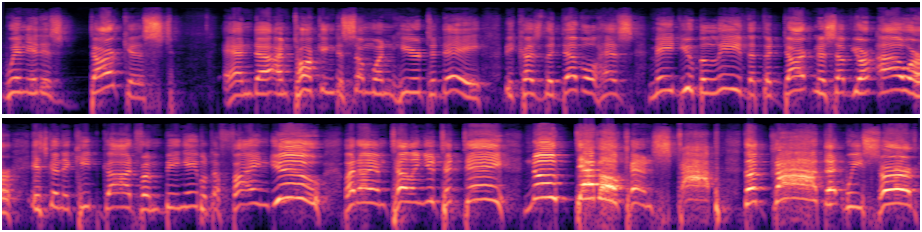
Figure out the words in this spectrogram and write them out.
when it is darkest, and uh, I'm talking to someone here today because the devil has made you believe that the darkness of your hour is going to keep God from being able to find you. But I am telling you today, no devil can stop the God that we serve.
